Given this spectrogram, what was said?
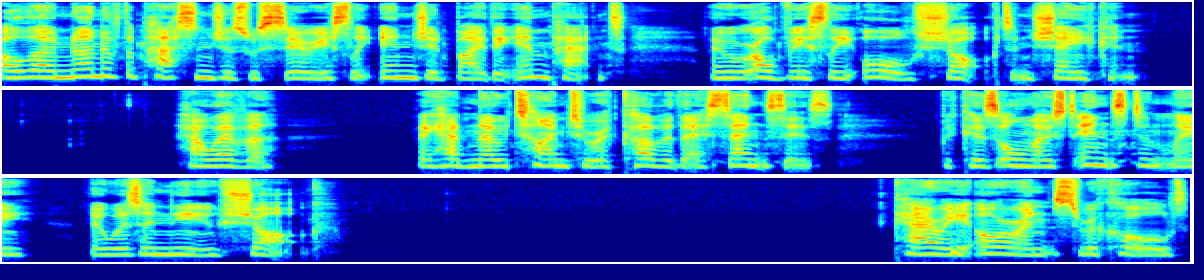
Although none of the passengers were seriously injured by the impact, they were obviously all shocked and shaken. However, they had no time to recover their senses, because almost instantly there was a new shock. Carrie Orrance recalled.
